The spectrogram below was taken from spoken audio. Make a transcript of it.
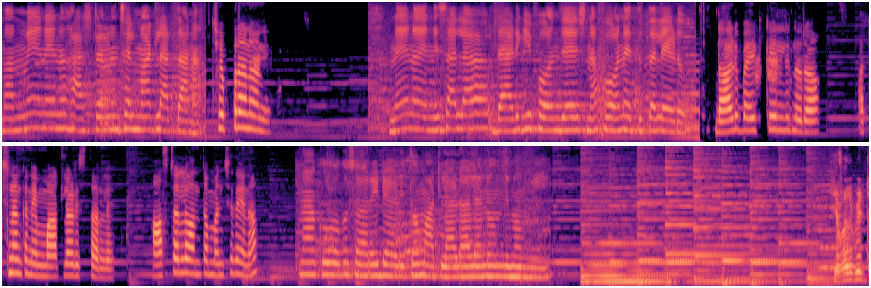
మమ్మీ నేను హాస్టల్ నుంచి వెళ్ళి మాట్లాడతానా? చెప్పురా నాని. నేను ఎన్నిసార్లు డాడీకి ఫోన్ చేసిన ఫోన్ ఎత్తుతలేడు. డాడీ బయటికి వెళ్ళిండురా వచ్చినాక నేను మాట్లాడిస్తానులే. హాస్టల్లో అంత మంచిదేనా? నాకు ఒకసారి డాడీతో మాట్లాడాలని ఉంది మమ్మీ. ఎవరు బిడ్డ?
